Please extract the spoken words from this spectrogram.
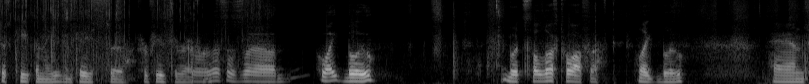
just keeping these in case uh, for future reference. So this is uh, light blue. What's the Luftwaffe light blue. And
